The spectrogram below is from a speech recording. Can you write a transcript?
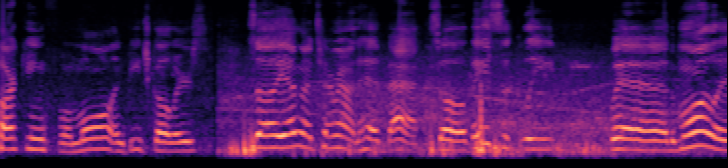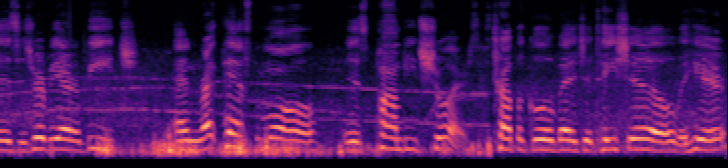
parking for mall and beachgoers. So yeah, I'm gonna turn around and head back. So basically, where the mall is is Riviera Beach, and right past the mall is Palm Beach Shores. Tropical vegetation over here.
